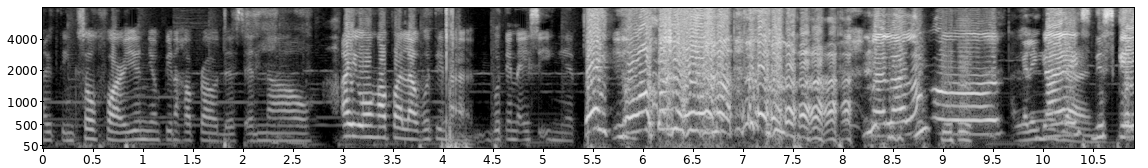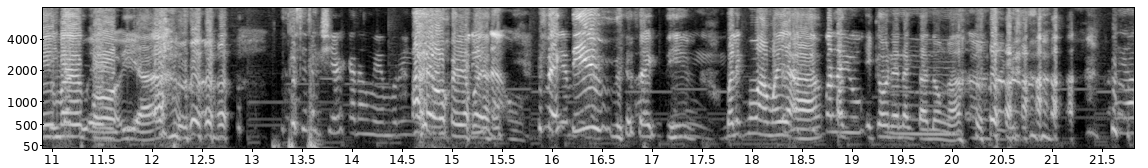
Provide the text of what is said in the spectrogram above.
I think so far, yun yung pinaka-proudest. And now, ay, oo nga pala, buti na, buti na isiingit. Ay! Oh! Naalala ko! Ang galing Guys, dyan. disclaimer po. ah. Kasi nag-share ka ng memory. Ay, okay, okay. Kanina, oh. Effective! Effective. Okay. Balik mo mamaya, ah. Pala Pag yung- ikaw na nagtanong, ah. sige. Kaya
